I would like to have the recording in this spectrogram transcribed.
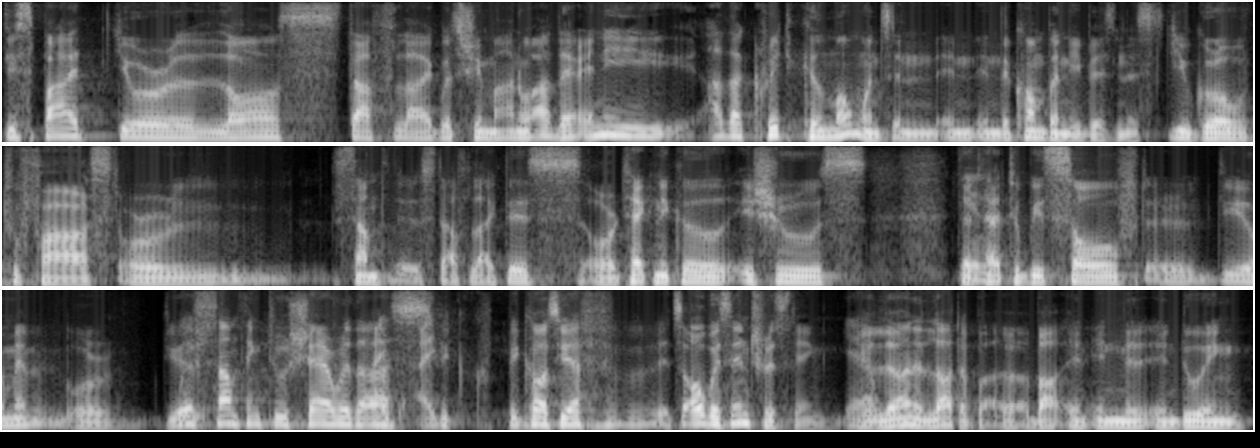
despite your law stuff like with Shimano, are there any other critical moments in, in, in the company business? You grow too fast or some stuff like this or technical issues that You know- had to be solved? Uh, do you remember or do you have something to share with us? I- Bec- because you have, it's always interesting. Yeah. You learn a lot about, about in, in, in doing,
